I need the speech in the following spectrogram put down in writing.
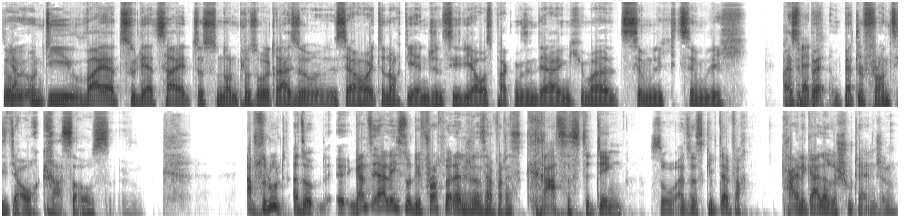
So, Ja. Und die war ja zu der Zeit das Nonplusultra. Also ist ja heute noch die Engines, die die auspacken, sind ja eigentlich immer ziemlich, ziemlich. Also ba. Battlefront sieht ja auch krass aus. Absolut. Also äh, ganz ehrlich, so die Frostbite Engine ist einfach das krasseste Ding. So, also es gibt einfach keine geilere Shooter Engine.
